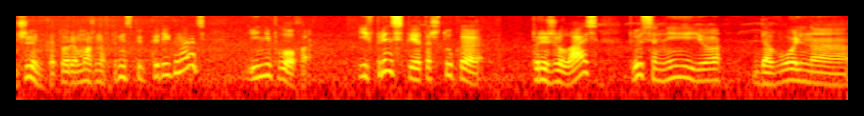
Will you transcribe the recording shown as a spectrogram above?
джин, который можно, в принципе, перегнать, и неплохо. И, в принципе, эта штука прижилась, плюс они ее довольно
